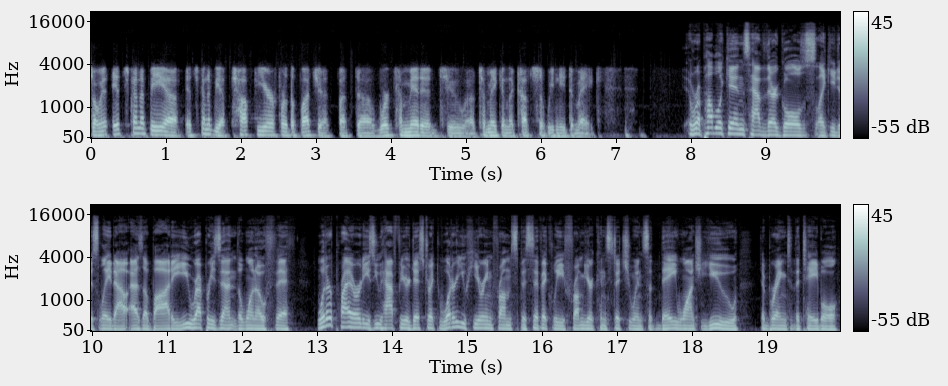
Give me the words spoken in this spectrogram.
So it, it's going to be a it's going to be a tough year for the budget, but uh, we're committed to to making the cuts that we need to make. Republicans have their goals, like you just laid out, as a body. You represent the 105th. What are priorities you have for your district? What are you hearing from specifically from your constituents that they want you to bring to the table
